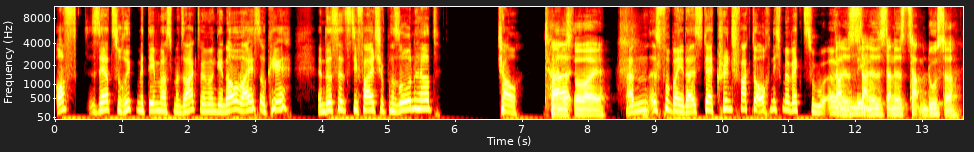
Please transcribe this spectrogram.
oft sehr zurück mit dem, was man sagt, wenn man genau weiß, okay, wenn das jetzt die falsche Person hört, ciao. Dann Äh, ist vorbei. Dann ist vorbei. Da ist der Cringe-Faktor auch nicht mehr weg zu. Äh, Dann ist, dann ist es, dann ist es zappenduster.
